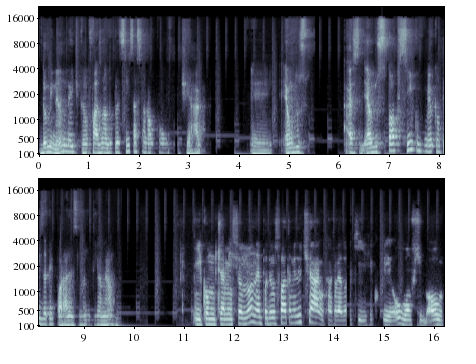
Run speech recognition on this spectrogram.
dominando o meio de campo, fazendo uma dupla sensacional com o Thiago. É, é um dos assim, é um dos top 5 meio campistas da temporada, assim, não tenho a menor dúvida. E como tu já mencionou, né, podemos falar também do Thiago, que é um jogador que recuperou o bom futebol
